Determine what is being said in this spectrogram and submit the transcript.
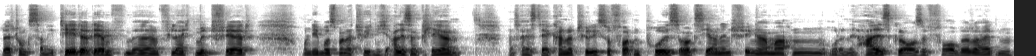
Rettungssanitäter, der äh, vielleicht mitfährt. Und dem muss man natürlich nicht alles erklären. Das heißt, der kann natürlich sofort einen Pulsoxy an den Finger machen oder eine Halskrause vorbereiten.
